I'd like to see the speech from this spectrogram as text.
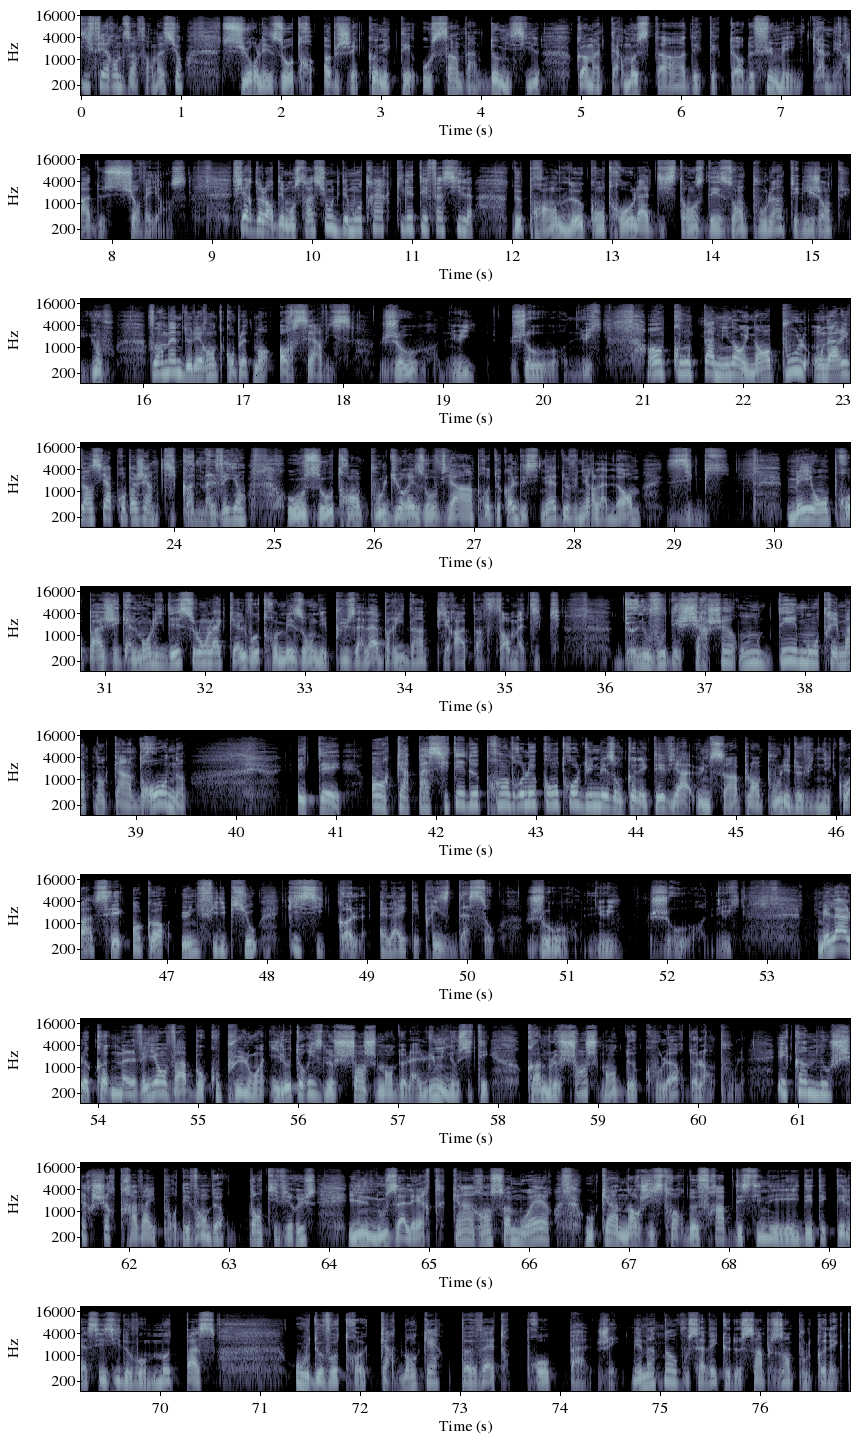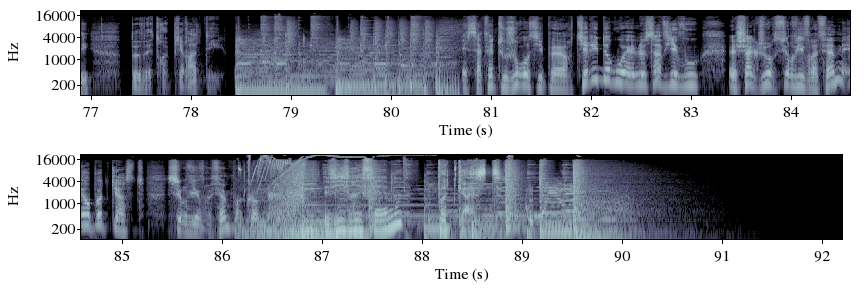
informations sur les autres objets connectés au sein d'un domicile, comme un thermostat, un détecteur de fumée, une caméra de surveillance. Fiers de leur démonstration, ils démontrèrent qu'il était facile de prendre le contrôle à distance des ampoules intelligentes You, voire même de les rendre complètement hors service, jour, nuit, jour, nuit. En contaminant une ampoule, on arrive ainsi à propager un petit code malveillant aux autres ampoules du réseau via un protocole destiné à devenir la norme Zigbee. Mais on propage également l'idée selon laquelle votre maison n'est plus à l'abri d'un pirate informatique. De nouveau, des chercheurs ont démontré maintenant qu'un drone était en capacité de prendre le contrôle d'une maison connectée via une simple ampoule. Et devinez quoi? C'est encore une Philips Hue qui s'y colle. Elle a été prise d'assaut. Jour, nuit, jour, nuit. Mais là, le code malveillant va beaucoup plus loin. Il autorise le changement de la luminosité comme le changement de couleur de l'ampoule. Et comme nos chercheurs travaillent pour des vendeurs d'antivirus, ils nous alertent qu'un ransomware ou qu'un enregistreur de frappe destiné à y détecter la saisie de vos mots de passe ou de votre carte bancaire peuvent être propagés. Mais maintenant, vous savez que de simples ampoules connectées peuvent être piratées. Et ça fait toujours aussi peur. Thierry Derouet, le saviez-vous? Chaque jour sur Vivre FM et en podcast sur vivrefm.com. Vivre FM Podcast.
